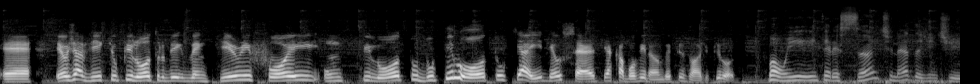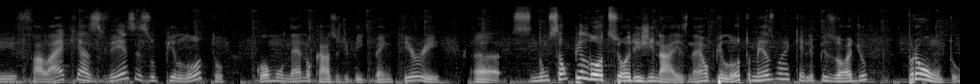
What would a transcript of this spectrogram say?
é, eu já vi que o piloto do Big Bang Theory foi um piloto do piloto que aí deu certo e acabou virando o episódio piloto. Bom, e interessante, né, da gente falar é que às vezes o piloto como né, no caso de Big Bang Theory, uh, não são pilotos originais, né? O piloto mesmo é aquele episódio pronto.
